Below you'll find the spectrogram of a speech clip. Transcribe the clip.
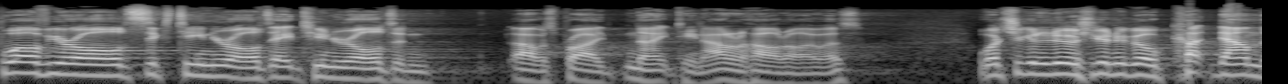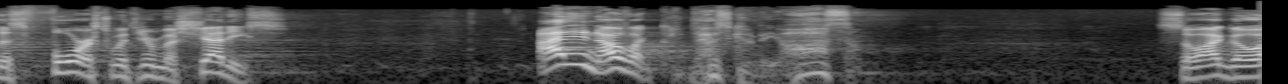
12 year olds, 16 year olds, 18 year olds, and I was probably 19. I don't know how old I was. What you're gonna do is you're gonna go cut down this forest with your machetes. I didn't, I was like, that's gonna be awesome. So I go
